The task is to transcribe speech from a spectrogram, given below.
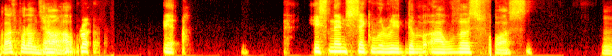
Gospel of so John. our bro- yeah. His namesake will read the uh, verse for us. Hmm.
